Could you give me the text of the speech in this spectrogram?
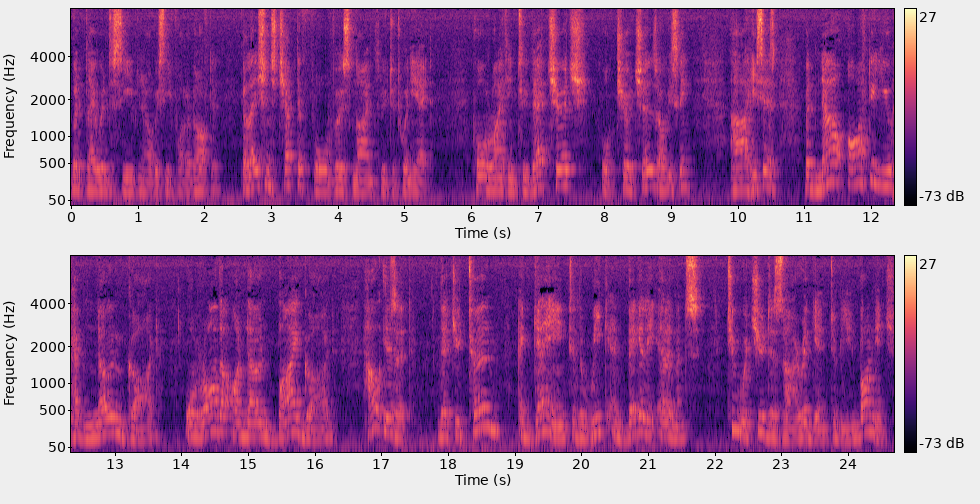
but they were deceived and obviously followed after. Galatians chapter 4, verse 9 through to 28. Paul writing to that church, or churches obviously, uh, he says, But now after you have known God, or rather are known by God, how is it that you turn again to the weak and beggarly elements to which you desire again to be in bondage?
